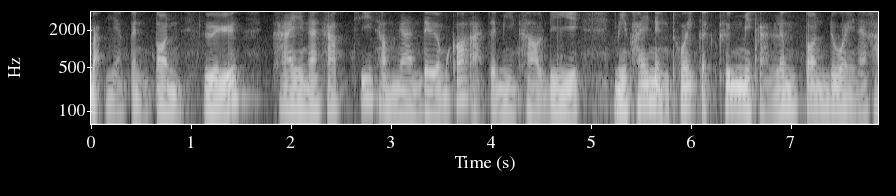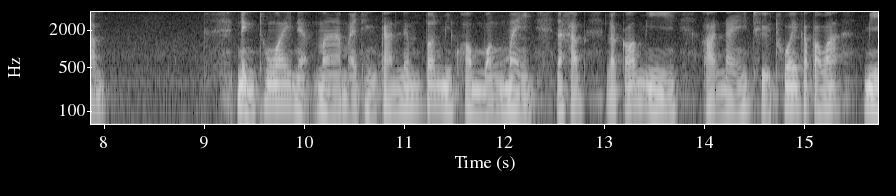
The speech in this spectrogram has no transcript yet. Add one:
แบบนี้เป็นต้น หรือใครนะครับที่ทำงานเดิมก็อาจจะมีข่าวดี มีไพ่หนึ่งถ้วยเกิดขึ้นมีการเริ่มต้นด้วยนะครับ หนึ่งถ้วยเนี่ยมาหมายถึงการเริ่มต้นมีความหวังใหม่นะครับแล้วก็มีในถือถ้วยก็แปลว่า มี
